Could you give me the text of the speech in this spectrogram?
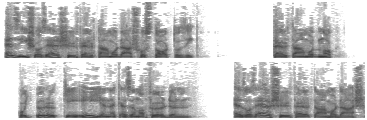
Ez is az első feltámadáshoz tartozik feltámadnak, hogy örökké éljenek ezen a földön. Ez az első feltámadás.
